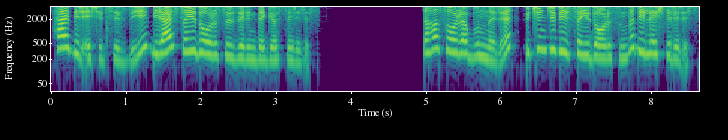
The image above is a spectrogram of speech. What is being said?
her bir eşitsizliği birer sayı doğrusu üzerinde gösteririz. Daha sonra bunları üçüncü bir sayı doğrusunda birleştiririz.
